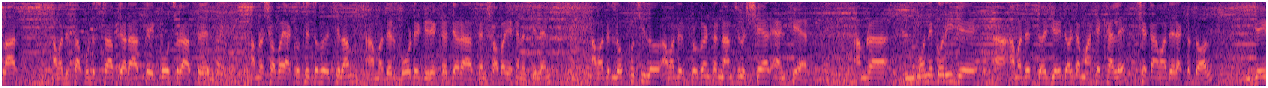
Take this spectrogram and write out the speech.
প্লাস আমাদের সাপোর্ট স্টাফ যারা আছে কোচরা আছে, আমরা সবাই একত্রিত হয়েছিলাম। আমাদের বোর্ডের ডিরেক্টর যারা আছেন, সবাই এখানে ছিলেন। আমাদের লক্ষ্য ছিল, আমাদের প্রোগ্রামটার নাম ছিল শেয়ার অ্যান্ড কেয়ার আমরা মনে করি যে আমাদের যেই দলটা মাঠে খেলে, সেটা আমাদের একটা দল। যেই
